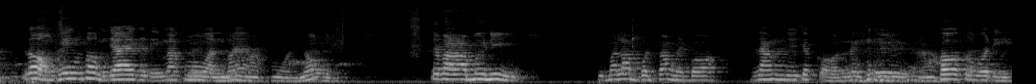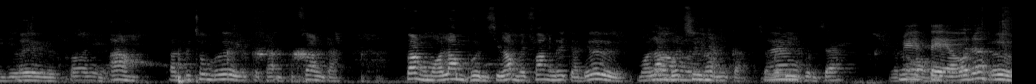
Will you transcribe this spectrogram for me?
ำร้องเพลงพร้อมยายก็ได้มักม่วนมันนะมักม่วนเนาะแต่ว่ามื้อนี้สิมาล่ำเพิ่นฟังแม่นบ่ลำอยู่จะก่อนหนึงเอออ้าวพ่อก็บ่ดีอยู่เออ ก็เนี่ยอ้าวท่านผู้ชมเอ้ยท่านผู้ฟังกะฟังหมอลำเพิ่นสิล่ำให้ฟังเด้อจ้ะเด้อหมอลำเพิ่นชื่อหยังกะสวัสดีเพิ่นซะล้วก็แม่แต๋วเด้อเออ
